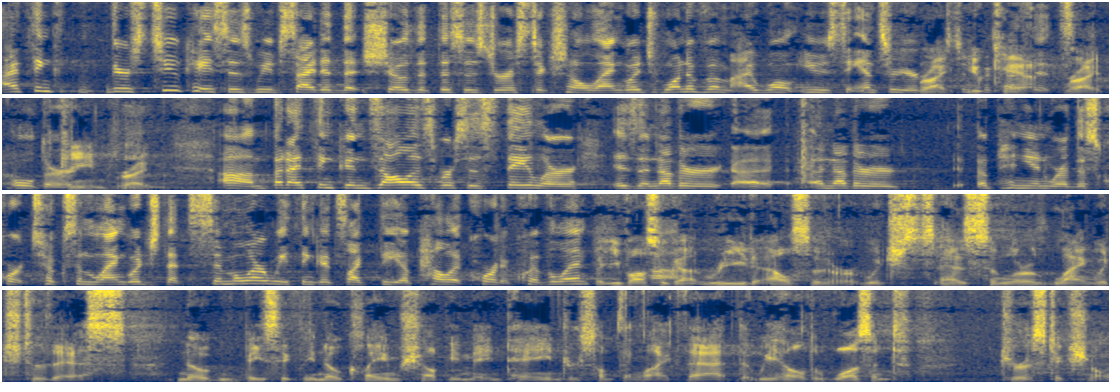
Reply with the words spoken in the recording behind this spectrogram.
I think there's two cases we've cited that show that this is jurisdictional language. One of them I won't use to answer your right, question you because can't. it's right. older. Keene, right. Um, but I think Gonzalez versus Thaler is another uh, another opinion where this court took some language that's similar. We think it's like the appellate court equivalent. But you've also uh, got Reed Elsevier, which has similar language to this no, basically no claim shall be maintained or something like that, that we held wasn't jurisdictional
